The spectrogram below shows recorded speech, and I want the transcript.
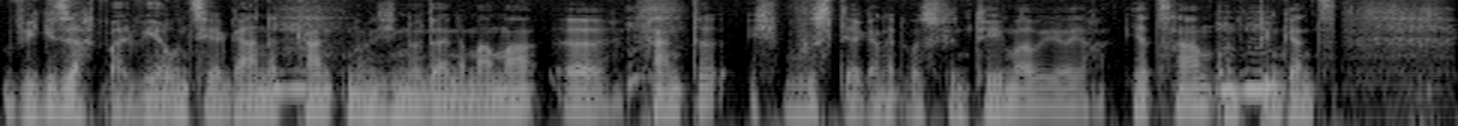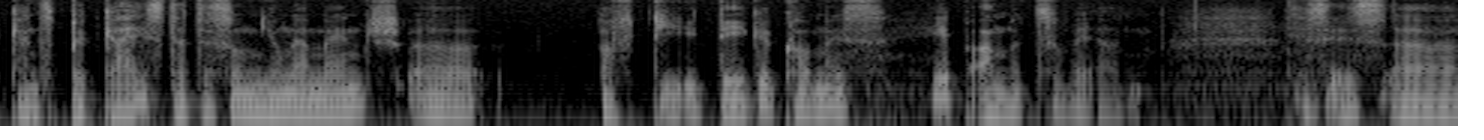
wie gesagt, weil wir uns ja gar nicht kannten und ich nur deine Mama äh, kannte, ich wusste ja gar nicht, was für ein Thema wir jetzt haben und mhm. bin ganz, ganz begeistert, dass so ein junger Mensch äh, auf die Idee gekommen ist, Hebamme zu werden. Es ist äh,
